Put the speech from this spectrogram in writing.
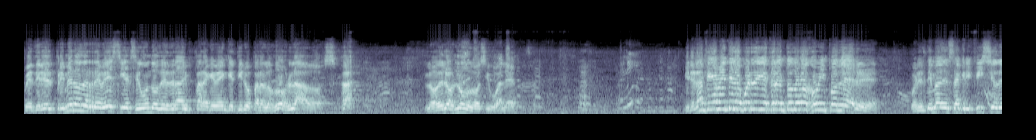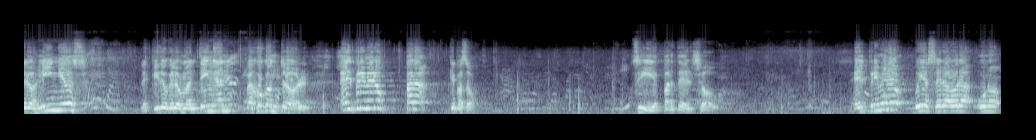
Voy a tirar el primero de revés y el segundo de drive para que vean que tiro para los dos lados. Lo de los nudos igual, ¿eh? Mirarán fijamente la cuerda y estarán todos bajo mi poder. Por el tema del sacrificio de los niños, les pido que los mantengan bajo control. El primero para... ¿Qué pasó? Sí, es parte del show. El primero voy a hacer ahora uno...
